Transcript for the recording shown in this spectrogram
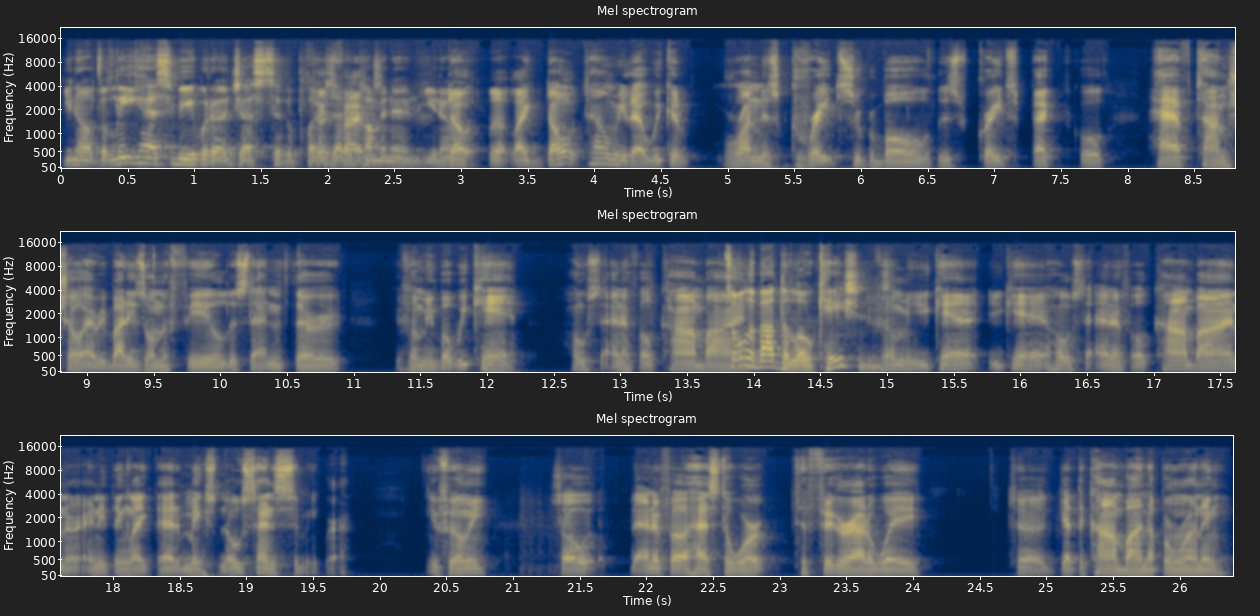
You know, the league has to be able to adjust to the players That's that are coming in. You know, don't like don't tell me that we could run this great Super Bowl, this great spectacle, halftime show. Everybody's on the field. This, that, and the third. You feel me? But we can't host the NFL Combine. it's all about the locations. You feel me? You can't you can't host the NFL Combine or anything like that. It makes no sense to me, bro. You feel me? So the NFL has to work to figure out a way to get the combine up and running.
